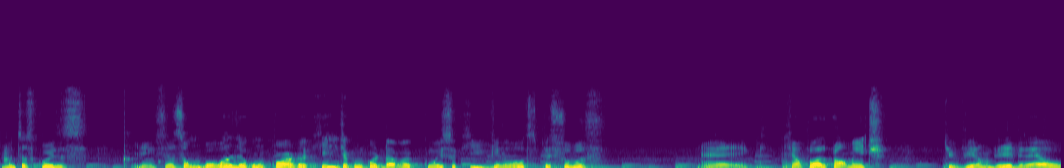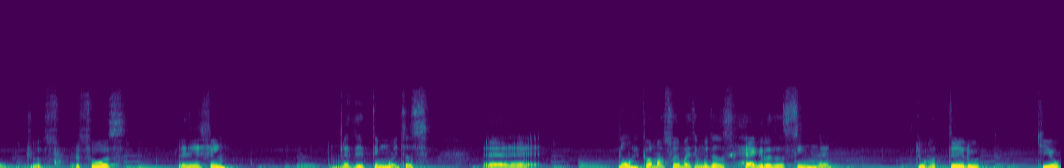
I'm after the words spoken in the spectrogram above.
muitas coisas ensina são boas, eu concordo aqui, já concordava com isso aqui vendo outras pessoas é, que tinham falado, provavelmente que viram dele, né, ou de outras pessoas, mas enfim, mas ele tem muitas, é, não reclamações, mas tem muitas regras assim, né, de roteiro que eu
